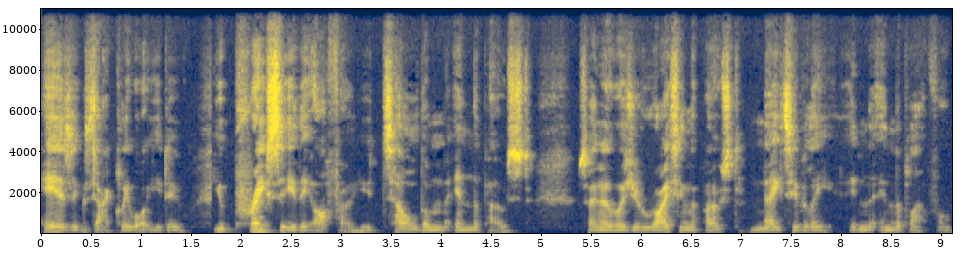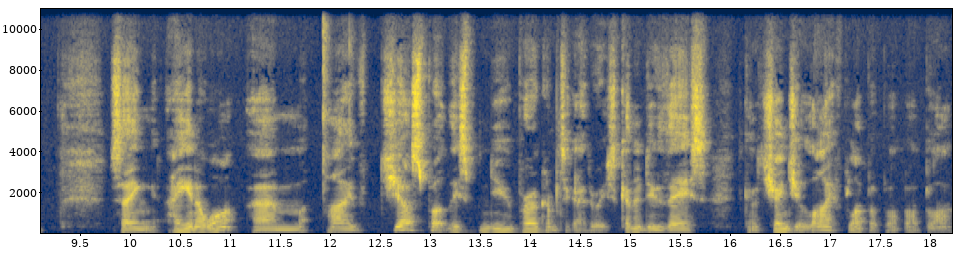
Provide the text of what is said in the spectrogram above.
Here's exactly what you do. You précis the offer. You tell them in the post. So in other words, you're writing the post natively in in the platform, saying, "Hey, you know what? Um, I've just put this new program together. It's going to do this. It's going to change your life. Blah blah blah blah blah.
